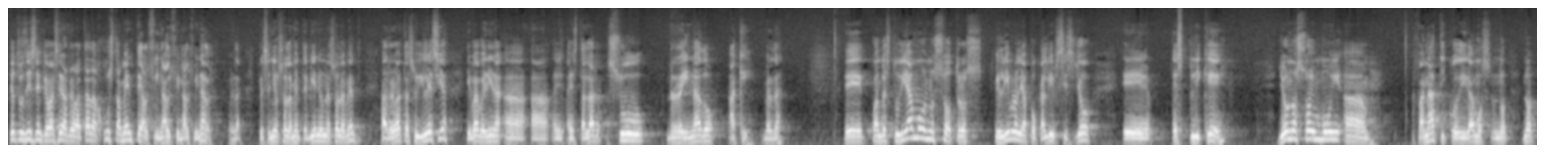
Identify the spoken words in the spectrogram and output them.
Y otros dicen que va a ser arrebatada justamente al final, final, final. ¿Verdad? Que el Señor solamente viene una sola vez, arrebata su iglesia y va a venir a, instalar su reinado aquí, ¿verdad? Eh, cuando estudiamos nosotros el libro de Apocalipsis, yo eh, expliqué, yo no soy muy ah, fanático, digamos, no, no,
